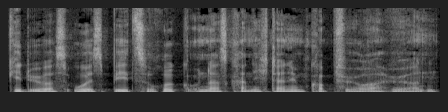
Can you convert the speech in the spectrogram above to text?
geht übers USB zurück. Und das kann ich dann im Kopfhörer hören.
